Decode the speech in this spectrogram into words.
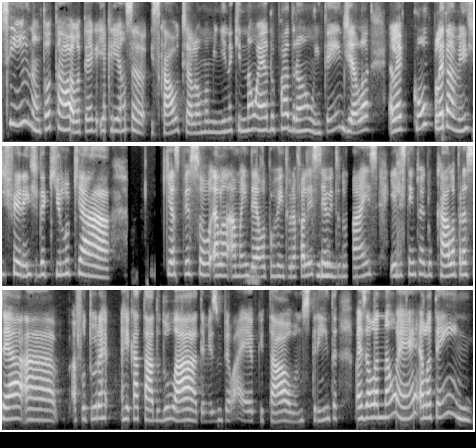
Sim, não, total. Ela pega e a criança Scout, ela é uma menina que não é do padrão, entende? Ela, ela é completamente diferente daquilo que a que as pessoas, ela, a mãe dela porventura faleceu uhum. e tudo mais, e eles tentam educá-la para ser a, a, a, futura recatada do lar, até mesmo pela época e tal, anos 30, mas ela não é, ela tem,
